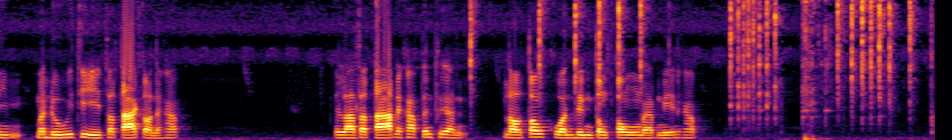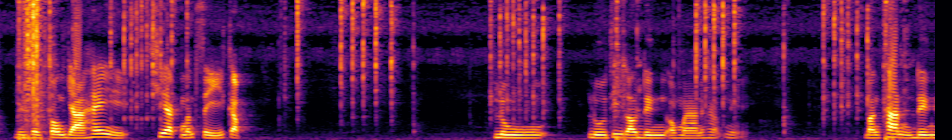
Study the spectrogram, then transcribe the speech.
นี่มาดูวิธีสตาร์ทก่อนนะครับ เวลาสตาร์ทนะครับเพื่อนๆ เราต้องควรดึงตรงๆแบบนี้นะครับ ดึงตรงๆอย่าให้เชือกมันสีกับ รูรูที่เราดึงออกมานะครับนี่บางท่านดึง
